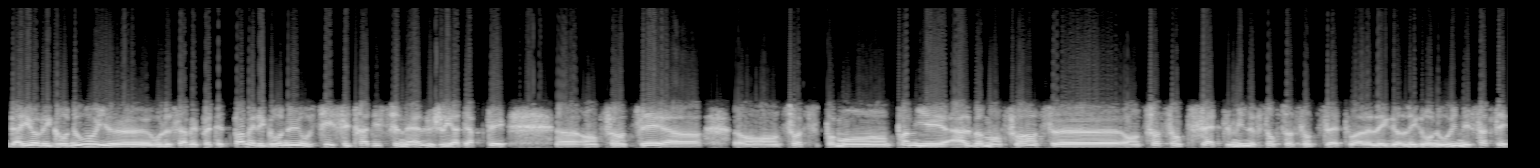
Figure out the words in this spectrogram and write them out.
D'ailleurs, les grenouilles, euh, vous le savez peut-être pas, mais les grenouilles aussi, c'est traditionnel. Je l'ai adapté euh, en français euh, en, pour mon premier album en France euh, en 67, 1967, voilà, les, les grenouilles. Mais ça, c'est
